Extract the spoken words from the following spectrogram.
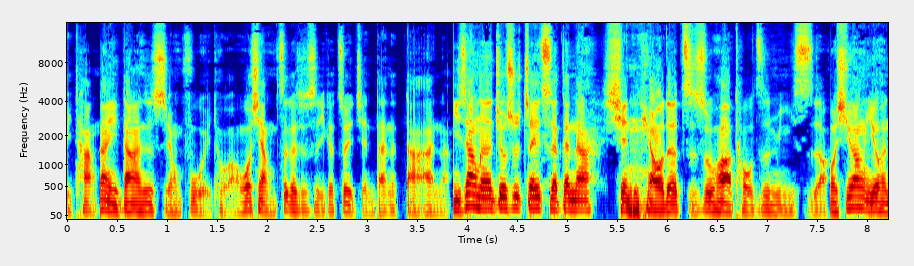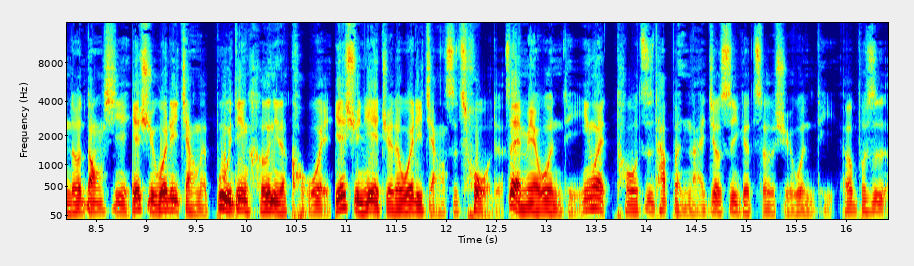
一趟，那你当然是使用复委托啊。我想这个就是一个最简单的答案了。以上呢就是这一次跟大家闲聊的指数化投资迷思啊。我希望有很多东西，也许威力讲的不一定合你的口味，也许你也觉得威力讲的是错的，这也没有问题，因为投资它本来就是一个哲学问题，而不是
